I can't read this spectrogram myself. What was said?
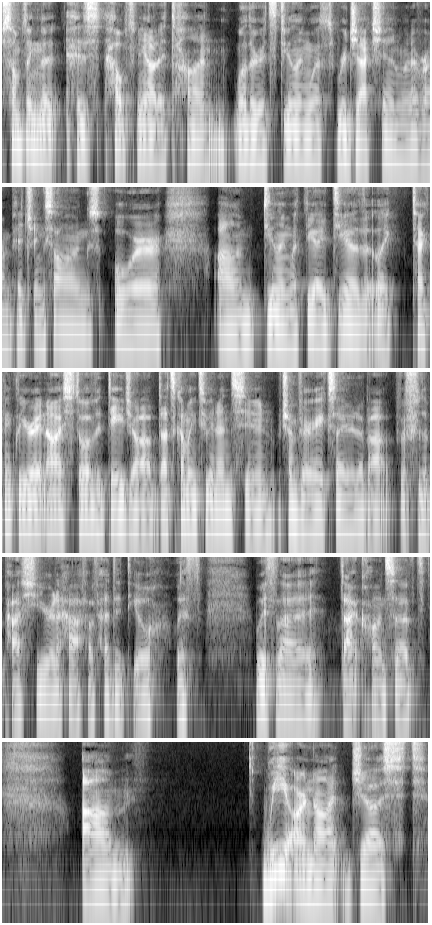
something that has helped me out a ton, whether it's dealing with rejection whenever I'm pitching songs or um, dealing with the idea that like technically right now I still have a day job that's coming to an end soon, which I'm very excited about. But for the past year and a half, I've had to deal with with uh, that concept. Um, we are not just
